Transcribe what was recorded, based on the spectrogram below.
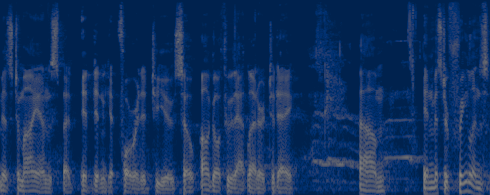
Ms. Tamayans, but it didn't get forwarded to you, so I'll go through that letter today. Um, In Mr. Freeland's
